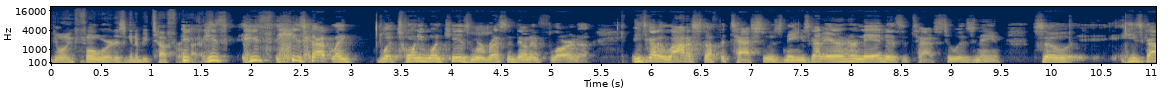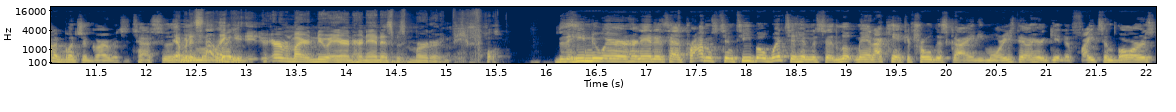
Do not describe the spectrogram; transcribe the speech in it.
going forward is going to be tough for. He's he's he's got like what 21 kids who were arrested down in Florida. He's got a lot of stuff attached to his name. He's got Aaron Hernandez attached to his name. So he's got a bunch of garbage attached to his yeah, name. Yeah, but it's not already. like Urban Meyer knew Aaron Hernandez was murdering people he knew Aaron Hernandez had problems. Tim Tebow went to him and said, "Look, man, I can't control this guy anymore. He's down here getting in fights and bars."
